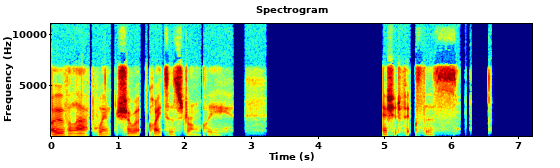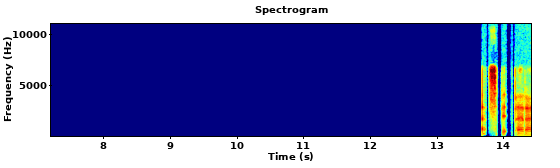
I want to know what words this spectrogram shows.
overlap won't show up quite as strongly. I should fix this. Better.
